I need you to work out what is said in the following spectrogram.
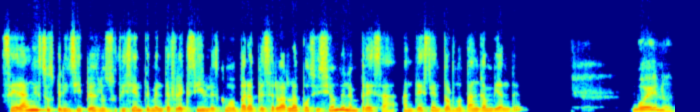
¿Serán estos principios lo suficientemente flexibles como para preservar la posición de la empresa ante este entorno tan cambiante? Bueno,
